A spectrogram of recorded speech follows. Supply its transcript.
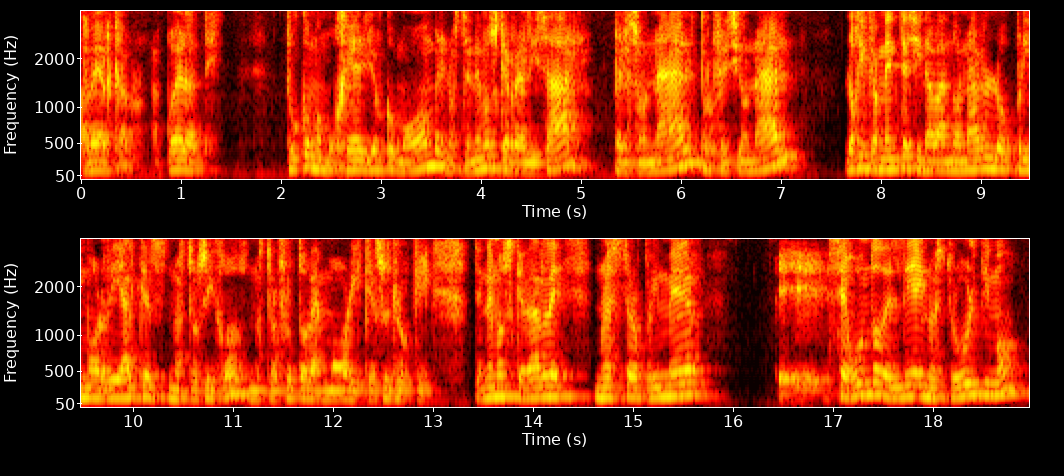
A ver, cabrón, acuérdate. Tú como mujer, yo como hombre, nos tenemos que realizar personal, profesional, lógicamente sin abandonar lo primordial que es nuestros hijos, nuestro fruto de amor y que eso es lo que tenemos que darle nuestro primer eh, segundo del día y nuestro último,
